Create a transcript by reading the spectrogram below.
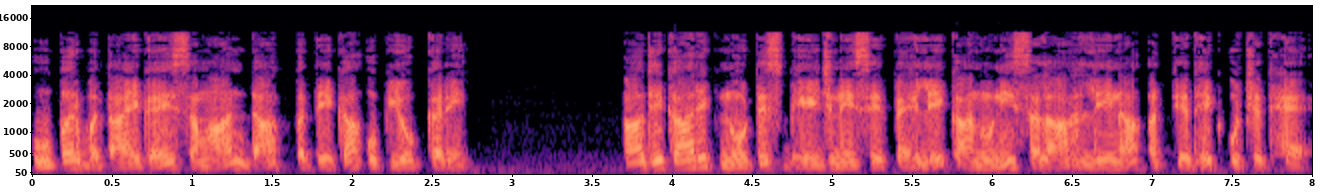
ऊपर बताए गए समान डाक पते का उपयोग करें। आधिकारिक नोटिस भेजने से पहले कानूनी सलाह लेना अत्यधिक उचित है।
